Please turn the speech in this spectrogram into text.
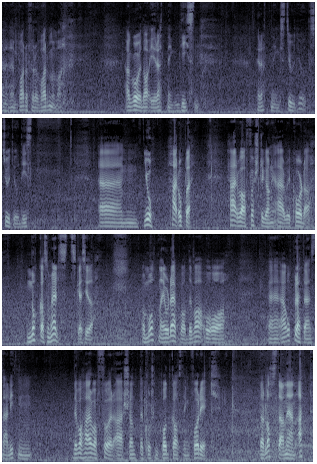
Eh, bare for å varme meg. Jeg går jo da i retning Disen. Retning Studio, studio Disen. Eh, jo, her oppe. Her var første gang jeg recorda noe som helst, skal jeg si det. Og måten jeg gjorde det på, det var å eh, Jeg oppretta en sånn her liten Det var her var før jeg skjønte hvordan podkasting foregikk. Da lasta jeg ned en app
